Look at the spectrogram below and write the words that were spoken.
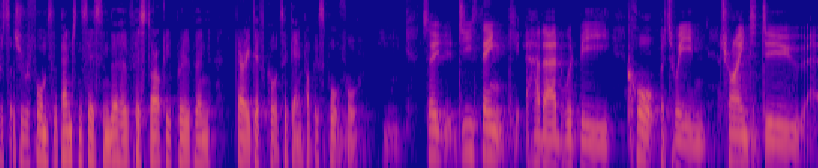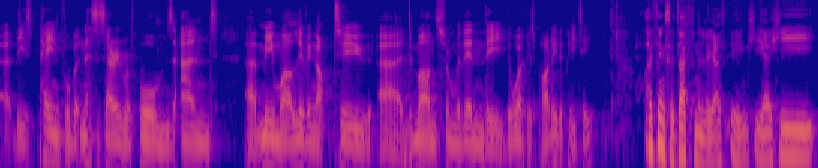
such as reforms to the pension system that have historically proven very difficult to gain public support for. So, do you think Haddad would be caught between trying to do uh, these painful but necessary reforms and uh, meanwhile living up to uh, demands from within the, the Workers' Party, the PT? I think so, definitely. I think know, he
